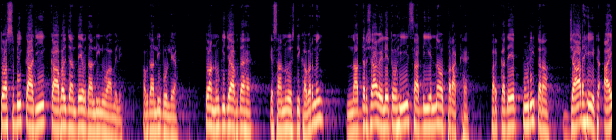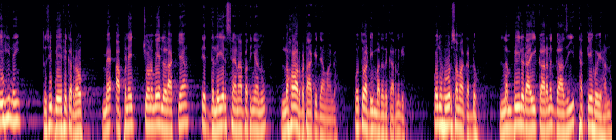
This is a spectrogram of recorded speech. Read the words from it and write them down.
ਤਵਸਬੀ ਕਾਜੀ ਕਾਬਲ ਜਾਂਦੇ ਅਬਦਾਲੀ ਨੂੰ ਆ ਮਿਲੇ। ਅਬਦਾਲੀ ਬੋਲਿਆ, ਤੁਹਾਨੂੰ ਕੀ ਜਾਪਦਾ ਹੈ ਕਿ ਸਾਨੂੰ ਇਸ ਦੀ ਖਬਰ ਨਹੀਂ? ਨਾਦਰ ਸ਼ਾਹ ਵੇਲੇ ਤੋਂ ਹੀ ਸਾਡੀ ਇਹਨਾਂ ਉੱਪਰ ਅੱਖ ਹੈ, ਪਰ ਕਦੇ ਪੂਰੀ ਤਰ੍ਹਾਂ ਜਾੜ ਹੇਠ ਆਏ ਹੀ ਨਹੀਂ। ਤੁਸੀਂ ਬੇਫਿਕਰ ਰਹੋ, ਮੈਂ ਆਪਣੇ ਚੁਣਵੇਂ ਲੜਾਕਿਆਂ ਤੇ ਦਲੇਰ ਸੈਨਾਪਤੀਆਂ ਨੂੰ ਲਾਹੌਰ ਬਿਠਾ ਕੇ ਜਾਵਾਂਗਾ। ਉਹ ਤੁਹਾਡੀ ਮਦਦ ਕਰਨਗੇ। ਕੁਝ ਹੋਰ ਸਮਾਂ ਕੱਢੋ। ਲੰਬੀ ਲੜਾਈ ਕਾਰਨ ਗਾਜ਼ੀ ਥੱਕੇ ਹੋਏ ਹਨ।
